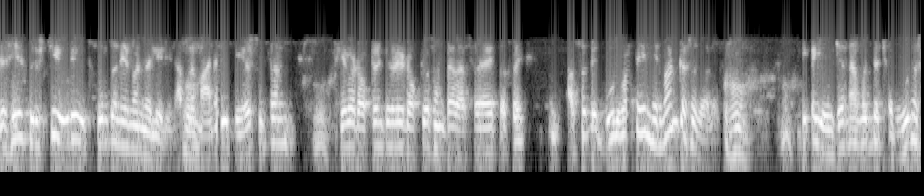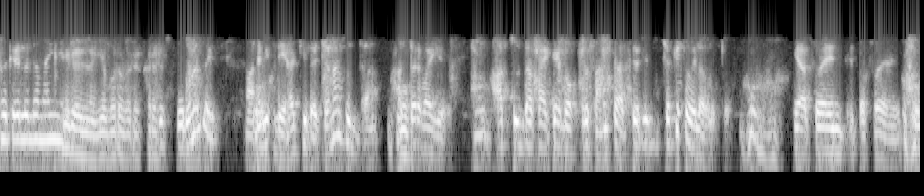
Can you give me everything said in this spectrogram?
जशी ही सृष्टी एवढी उत्स्फूर्त निर्माण झालेली. आपला हो. मानवी देह सुद्धा हो किंवा डॉक्टरांच्याकडे डॉक्टर सांगतात असं आहे तसं आहे. असं ते गुड वाटतं हे निर्माण कसं झालं? हो. हो ती काही योजनाबद्ध ठरवून असं केलेलं नाही बरोबर. पूर्णच आहे. मानवी देहाची रचना सुद्धा हो. अंतर्बाह्य आज सुद्धा काय काय डॉक्टर सांगतात ते चकित व्हायला होतं हो हो असं आहे ते तसं आहे हो.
